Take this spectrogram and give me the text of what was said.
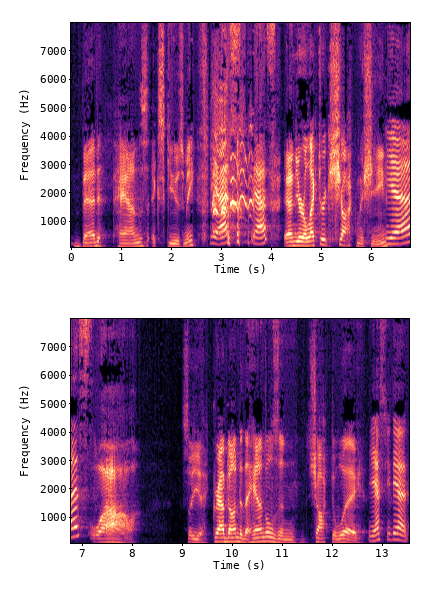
bed pans, excuse me, Yes, yes, and your electric shock machine. yes. Wow. So you grabbed onto the handles and shocked away. Yes, you did.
